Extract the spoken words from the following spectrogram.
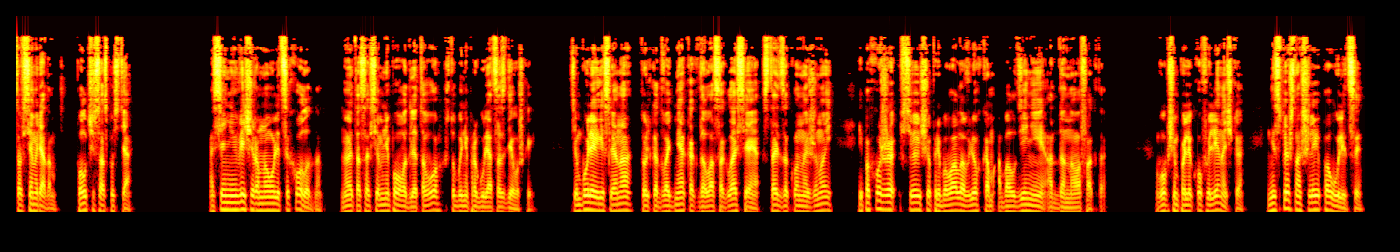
совсем рядом, полчаса спустя. Осенним вечером на улице холодно, но это совсем не повод для того, чтобы не прогуляться с девушкой. Тем более, если она только два дня как дала согласие стать законной женой и, похоже, все еще пребывала в легком обалдении от данного факта. В общем, Поляков и Леночка неспешно шли по улице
